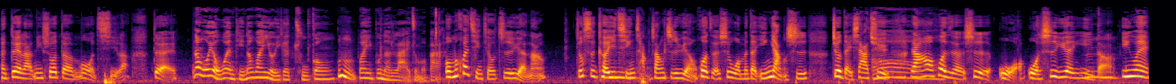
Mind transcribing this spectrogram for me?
哎，对了，你说的默契了，对。那我有问题，那万一有一个厨工，嗯，万一不能来怎么办？我们会请求支援呐，啊，就是可以请厂商支援，嗯，或者是我们的营养师就得下去，哦，然后或者是我，我是愿意的，嗯，因为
